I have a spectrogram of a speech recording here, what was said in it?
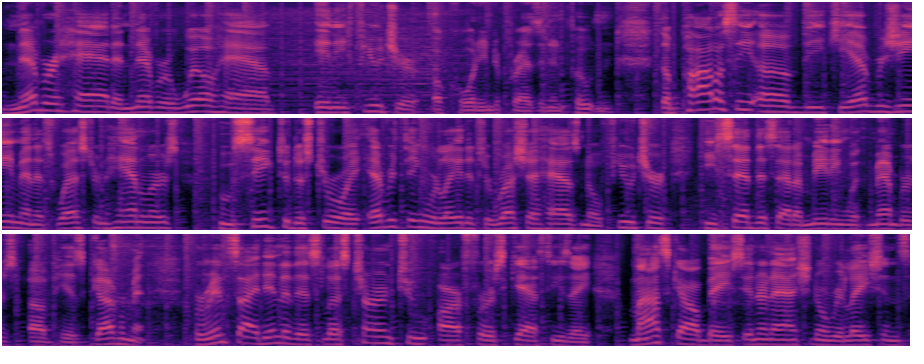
never had and never will have any future, according to President Putin. The policy of the Kiev regime and its Western handlers who seek to destroy everything related to Russia has no future. He said this at a meeting with members of his government. For insight into this, let's turn to our first guest. He's a Moscow based international relations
